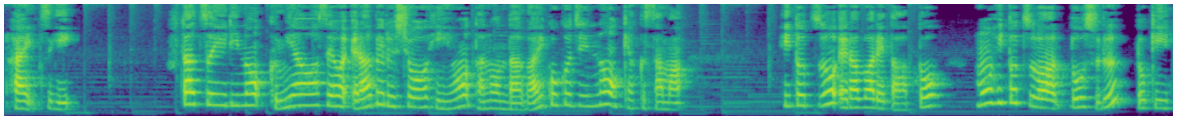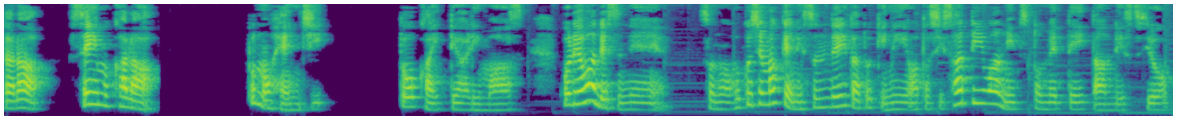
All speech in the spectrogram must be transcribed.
はい、次。二つ入りの組み合わせを選べる商品を頼んだ外国人のお客様。一つを選ばれた後、もう一つはどうする？と聞いたら、same color との返事と書いてあります。これはですね、その福島県に住んでいた時に私31に勤めていたんですよ。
